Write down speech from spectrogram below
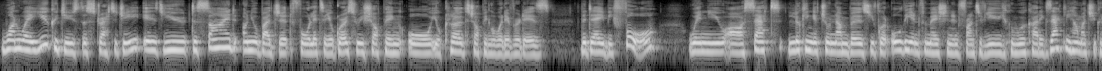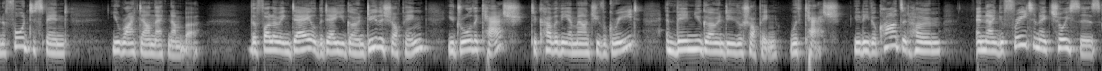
One way you could use this strategy is you decide on your budget for, let's say, your grocery shopping or your clothes shopping or whatever it is the day before when you are sat looking at your numbers, you've got all the information in front of you, you can work out exactly how much you can afford to spend, you write down that number. The following day or the day you go and do the shopping, you draw the cash to cover the amount you've agreed, and then you go and do your shopping with cash. You leave your cards at home, and now you're free to make choices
